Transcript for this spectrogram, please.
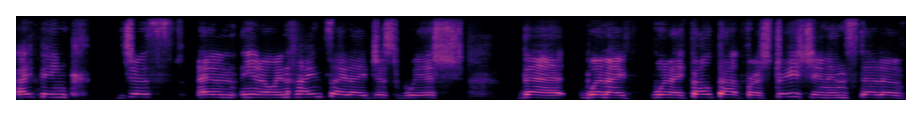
I think just, and, you know, in hindsight, I just wish that when I, when I felt that frustration, instead of,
